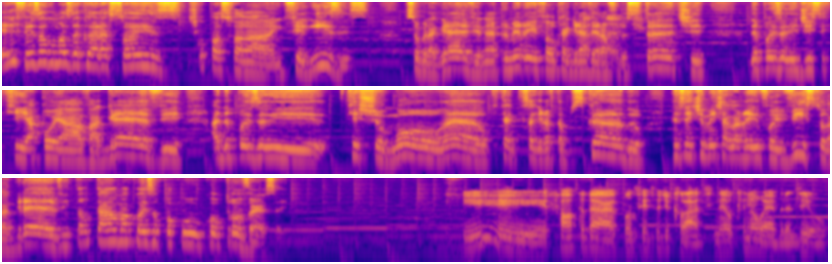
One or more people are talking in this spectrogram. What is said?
ele fez algumas declarações, acho que eu posso falar, infelizes sobre a greve, né? Primeiro ele falou que a greve era frustrante, depois ele disse que apoiava a greve, aí depois ele questionou né, o que essa greve está buscando. Recentemente agora ele foi visto na greve, então tá uma coisa um pouco controversa aí. E falta da consciência de classe, né? O que não é Brasil,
